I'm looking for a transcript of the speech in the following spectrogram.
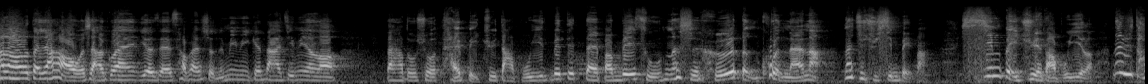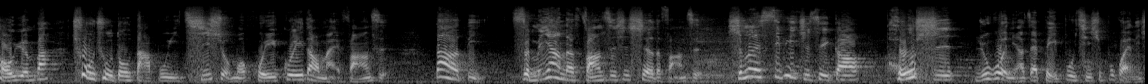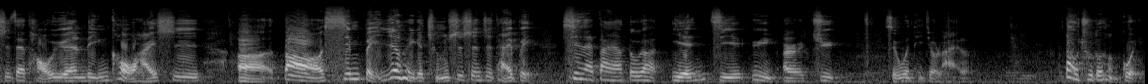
Hello，大家好，我是阿关，又在操盘手的秘密跟大家见面了。大家都说台北居大不易，被台北买厝那是何等困难呐、那就去新北吧。新北居也大不易了，那是桃园吧，处处都大不易。其实我们回归到买房子，到底怎么样的房子是适合的房子？什么的 CP 值最高？同时，如果你要在北部，其实不管你是在桃园、林口，还是呃到新北任何一个城市，甚至台北，现在大家都要沿捷运而居，所以问题就来了，到处都很贵，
